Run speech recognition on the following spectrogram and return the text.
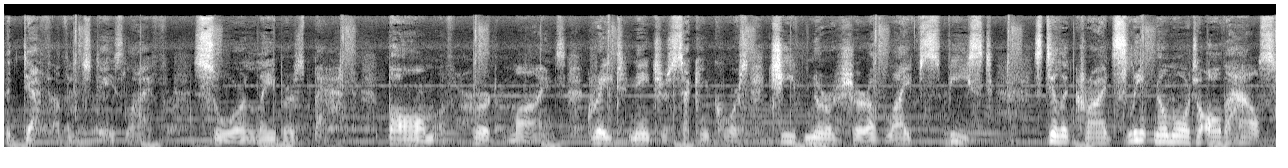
the death of each day's life, sore labor's bath, balm of hurt minds, great nature's second course, chief nourisher of life's feast. Still it cried, Sleep no more to all the house.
